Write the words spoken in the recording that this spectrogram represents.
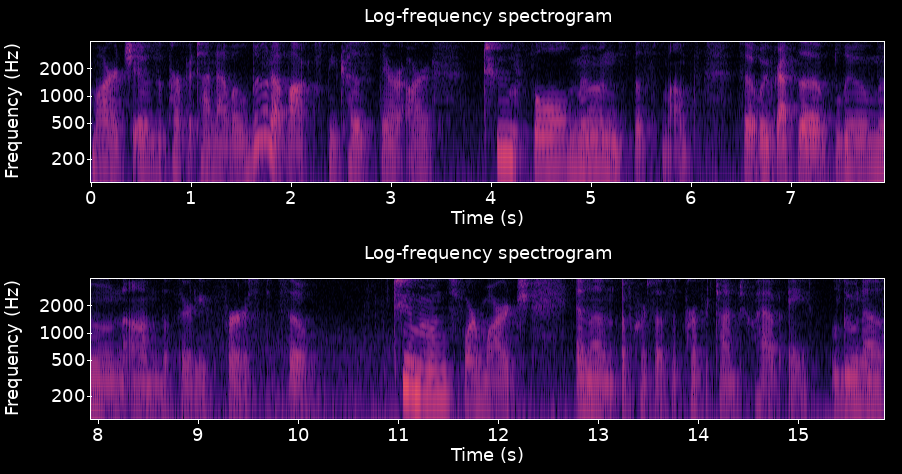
March, it was a perfect time to have a Luna box because there are two full moons this month. So we've got the blue moon on the 31st. So two moons for March. And then, of course, that's the perfect time to have a Luna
